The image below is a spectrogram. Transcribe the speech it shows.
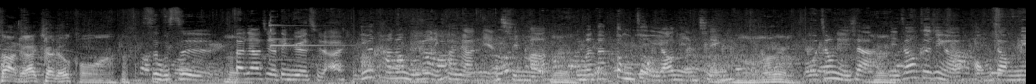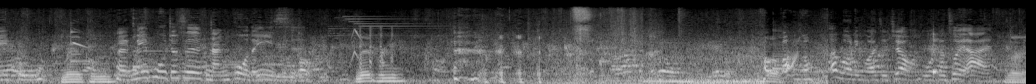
早就爱吃落看啊。是不是？大家记得订阅起来，因为他刚不是说你看起来年轻吗？我们的动作也要年轻。哦，我教你一下，你知道最近有红叫妹扑？妹扑。对，妹扑就是难过的意思。妹扑。好棒哦！啊，无另外一种我的最爱，嗯，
